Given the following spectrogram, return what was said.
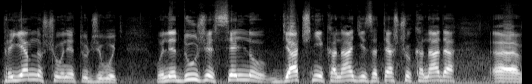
приємно, що вони тут живуть. Вони дуже сильно вдячні Канаді за те, що Канада е,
